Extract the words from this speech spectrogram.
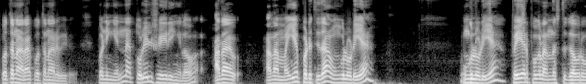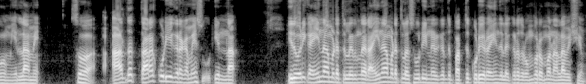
கொத்தனாரா? கொத்தனார் வீடு. இப்போ நீங்கள் என்ன தொழில் செய்கிறீங்களோ அதை அதை மையப்படுத்தி தான் உங்களுடைய உங்களுடைய பெயர் புகழ் அந்தஸ்து கௌரவம் எல்லாமே. ஸோ அதை தரக்கூடிய கிரகமே சூரியன் தான். இது வரைக்கும் ஐந்தாம் இடத்துல இருந்தார். ஐந்தாம் இடத்துல சூரியன் இருக்கிறது பத்து கோடி ஒரு ஐந்தில் இருக்கிறது ரொம்ப ரொம்ப நல்ல விஷயம்.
